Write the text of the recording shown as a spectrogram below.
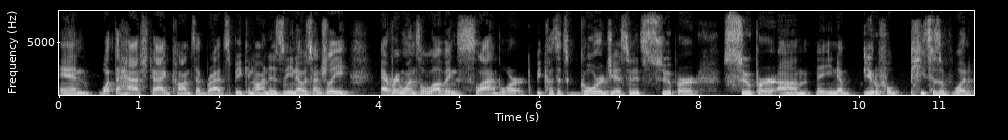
And what the hashtag concept Brad's speaking on is, you know, essentially everyone's loving slab work because it's gorgeous and it's super, super, um, you know, beautiful pieces of wood.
